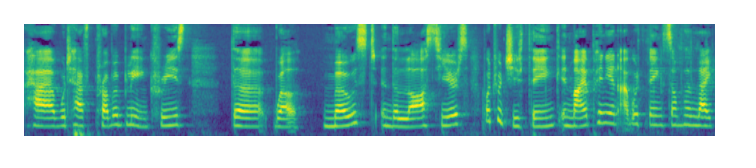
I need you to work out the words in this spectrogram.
ha- would have probably increased the well most in the last years what would you think in my opinion i would think something like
